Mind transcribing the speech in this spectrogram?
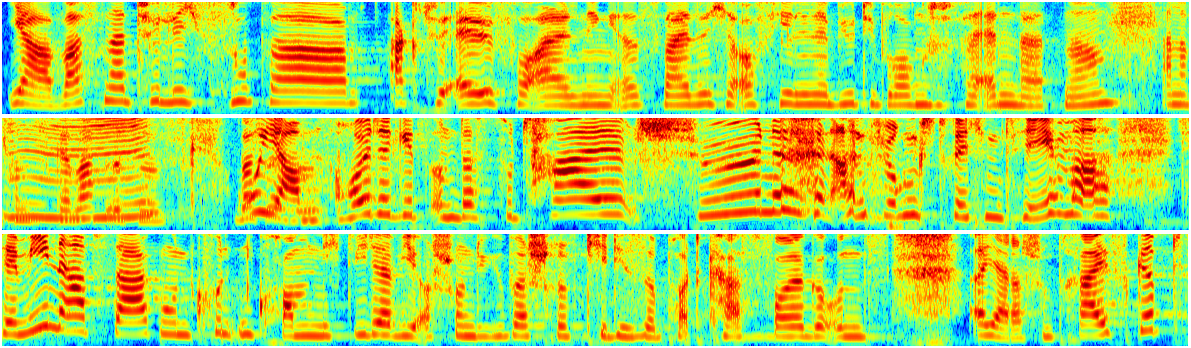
ja, was natürlich super aktuell vor allen Dingen ist, weil sich ja auch viel in der Beauty-Branche verändert. Ne? Anna Franziska, mhm. was ist es? Was oh ja, es? heute geht es um das total schöne, in Anführungsstrichen, Thema Terminabsagen und Kunden kommen nicht wieder, wie auch schon die Überschrift hier diese Podcast-Folge uns äh, ja da schon preisgibt.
